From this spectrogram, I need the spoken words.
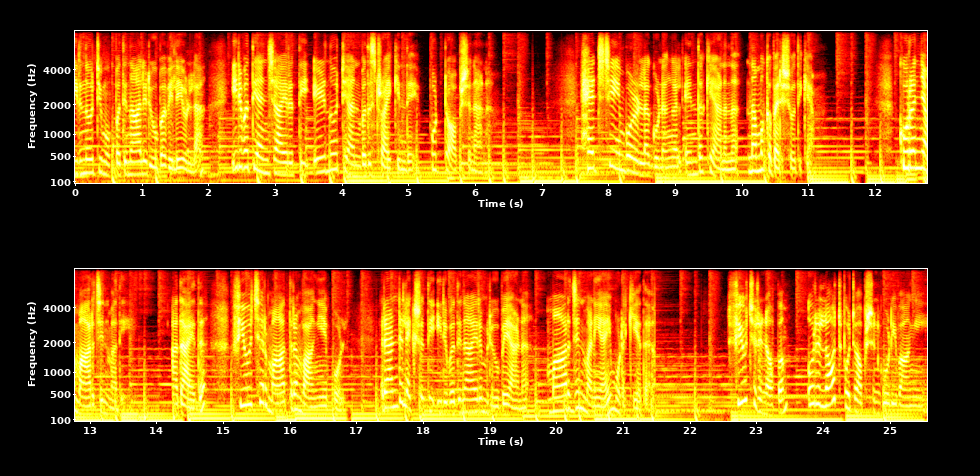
ഇരുന്നൂറ്റി മുപ്പത്തിനാല് രൂപ വിലയുള്ള ഇരുപത്തിയഞ്ചായിരത്തി എഴുന്നൂറ്റി അൻപത് സ്ട്രൈക്കിന്റെ പുട്ട് ഓപ്ഷനാണ്. ഹെഡ്ജ് ചെയ്യുമ്പോഴുള്ള ഗുണങ്ങൾ എന്തൊക്കെയാണെന്ന് നമുക്ക് പരിശോധിക്കാം. കുറഞ്ഞ മാർജിൻ മതി. അതായത് ഫ്യൂച്ചർ മാത്രം വാങ്ങിയപ്പോൾ രണ്ട് ലക്ഷത്തി ഇരുപതിനായിരം രൂപയാണ് മാർജിൻ മണിയായി മുടക്കിയത്. ഫ്യൂച്ചറിനൊപ്പം ഒരു ലോട്ട് പുട്ട് ഓപ്ഷൻ കൂടി വാങ്ങി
